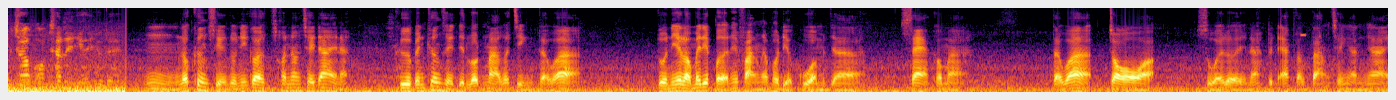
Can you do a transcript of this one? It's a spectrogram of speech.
ผมชอบออปชั่นเยอะอยู่เลยอืมแล้วเครื่องเสียงตัวนี้ก็ค่อนข้างใช้ได้นะ คือเป็นเครื่องเสียงติดรถมาก็จริง แต่ว่าตัวนี้เราไม่ได้เปิดให้ฟังนะเพราะเดี๋ยวกลัวมันจะแทรกเข้ามา แต่ว่าจออะสวยเลยนะ เป็นแอปต่างๆ ใช้งานง่าย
